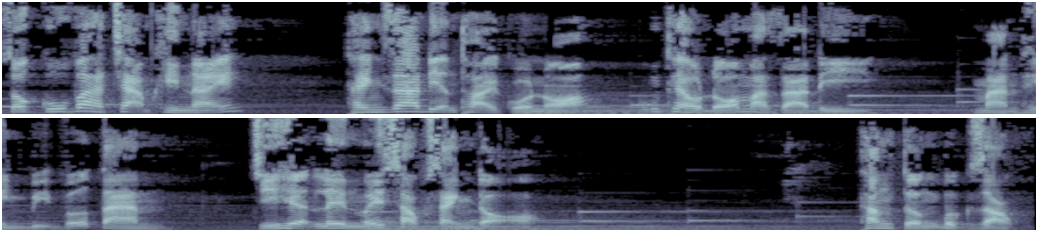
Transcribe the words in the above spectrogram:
do cú va chạm khi nãy, thành ra điện thoại của nó cũng theo đó mà ra đi. Màn hình bị vỡ tan, chỉ hiện lên mấy sọc xanh đỏ. Thằng tướng bực dọc,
